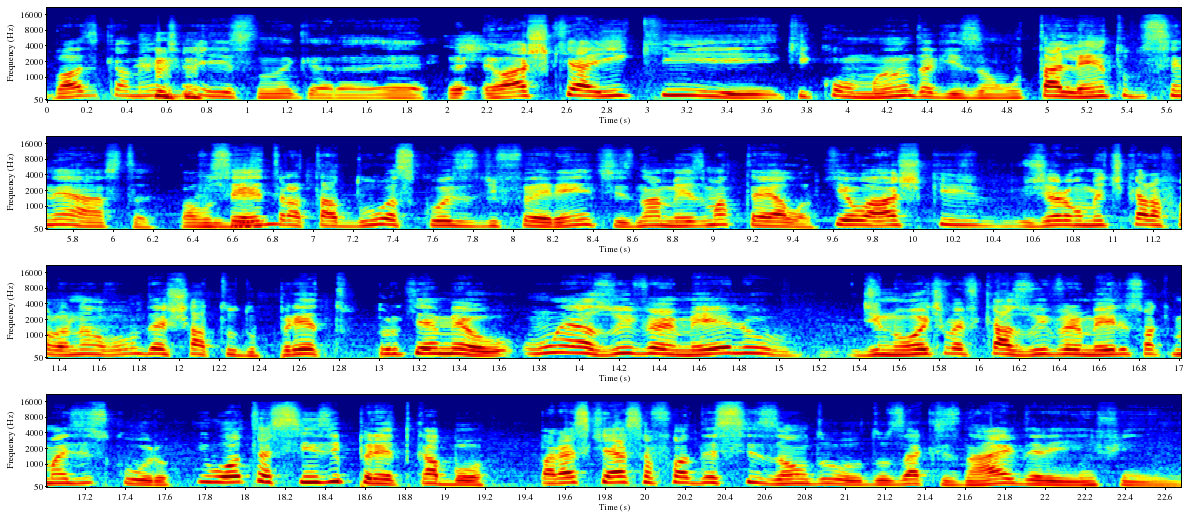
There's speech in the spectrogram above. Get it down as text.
Basicamente é isso, né, cara? É, eu- eu acho que é aí que, que comanda, Guizão, o talento do cineasta. Pra você retratar duas coisas diferentes na mesma tela. Que eu acho que geralmente o cara fala, não, vamos deixar tudo preto, porque, meu, um é azul e vermelho, de noite vai ficar azul e vermelho, só que mais escuro. E o outro é cinza e preto, acabou. Parece que essa foi a decisão do, do Zack Snyder, e enfim,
